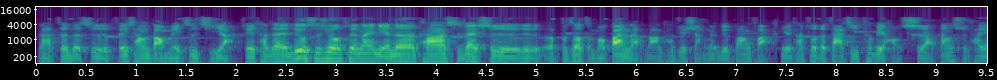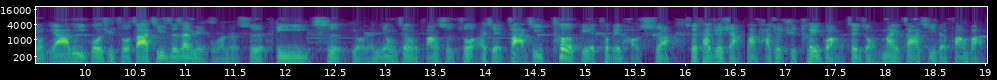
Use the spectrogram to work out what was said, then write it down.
那真的是非常倒霉至极啊！所以他在六十六岁那一年呢，他实在是呃不知道怎么办了，然后他就想了一个方法，因为他做的炸鸡特别好吃啊，当时他用压力锅去做炸鸡，这在美国呢是第一次有人用这种方式做，而且炸鸡特别特别的好吃啊，所以他就想，那他就去推广这种卖炸鸡的方法。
